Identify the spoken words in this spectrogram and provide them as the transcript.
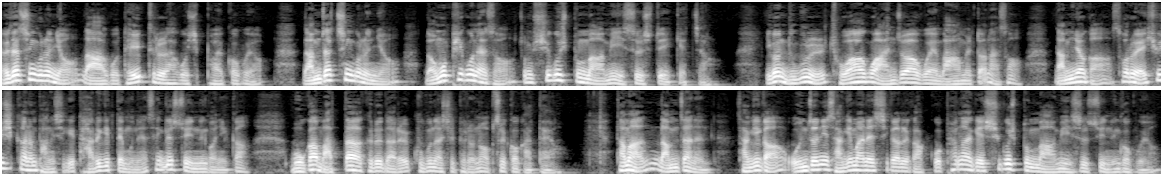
여자친구는요 나하고 데이트를 하고 싶어 할 거고요. 남자친구는요 너무 피곤해서 좀 쉬고 싶은 마음이 있을 수도 있겠죠 이건 누구를 좋아하고 안 좋아하고의 마음을 떠나서 남녀가 서로의 휴식하는 방식이 다르기 때문에 생길 수 있는 거니까 뭐가 맞다 그르다를 구분하실 필요는 없을 것 같아요. 다만 남자는 자기가 온전히 자기만의 시간을 갖고 편하게 쉬고 싶은 마음이 있을 수 있는 거고요.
